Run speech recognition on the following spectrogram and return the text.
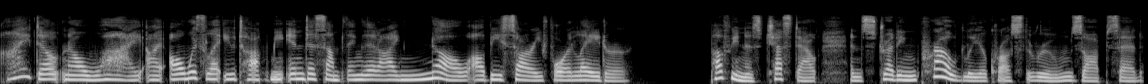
I don't know why I always let you talk me into something that I know I'll be sorry for later. Puffing his chest out and strutting proudly across the room, Zop said,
